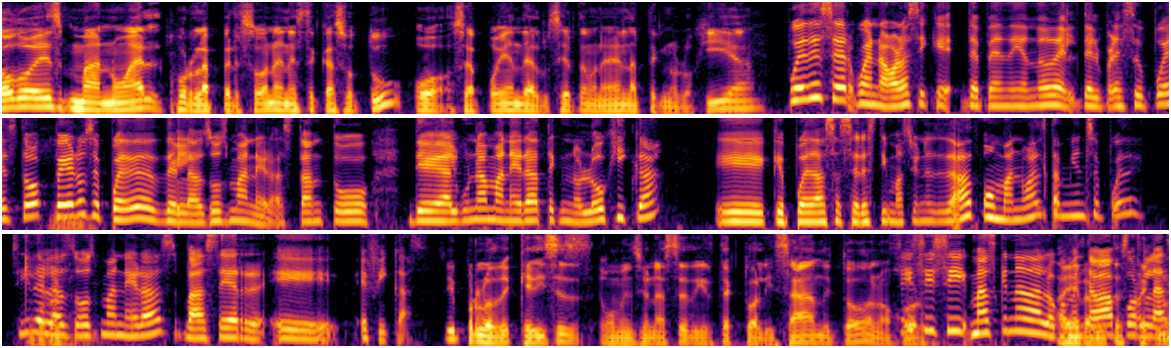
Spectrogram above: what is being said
¿Todo es manual por la persona, en este caso tú, o se apoyan de cierta manera en la tecnología? Puede ser, bueno, ahora sí que dependiendo del, del presupuesto, pero se puede de las dos maneras, tanto de alguna manera tecnológica, eh, que puedas hacer estimaciones de edad, o manual también se puede. Sí, de las dos maneras va a ser eh, eficaz. Sí, por lo de que dices o mencionaste de irte actualizando y todo, a lo Sí, mejor. sí, sí. Más que nada lo comentaba por las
